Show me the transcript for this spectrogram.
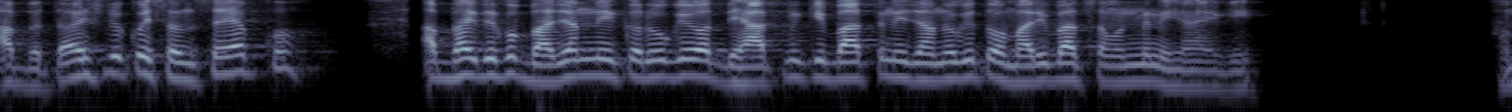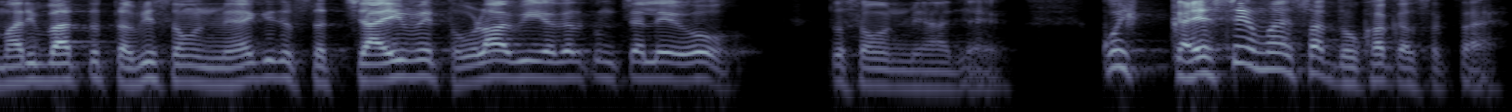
आप बताओ, इसमें कोई संशय है आपको? अब भाई देखो, भजन नहीं करोगे और अध्यात्म की बात नहीं जानोगे तो हमारी बात समझ में नहीं आएगी। हमारी बात तो तभी समझ में आएगी जब सच्चाई में थोड़ा भी अगर तुम चले हो तो समझ में आ जाएगा। कोई कैसे हमारे साथ धोखा कर सकता है?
